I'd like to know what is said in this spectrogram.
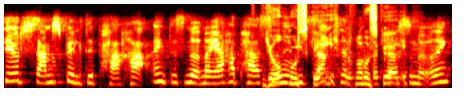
Det er jo et samspil, det par har. Ikke? Det er sådan noget, når jeg har par jo, i måske, mit samtalerum, måske. der gør sådan noget. Ikke?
